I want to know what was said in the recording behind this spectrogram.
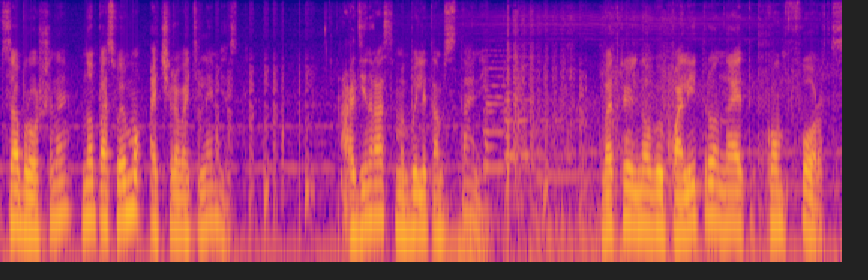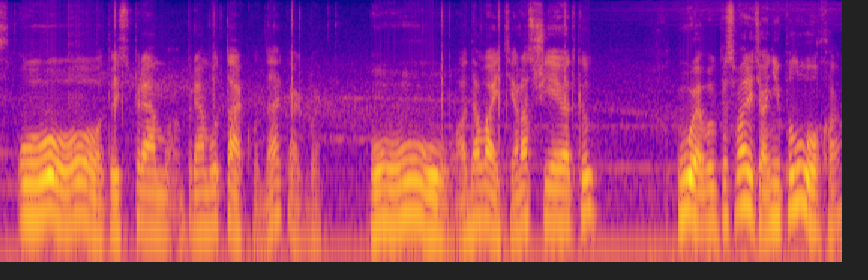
Заброшенное, но по-своему очаровательное место. Один раз мы были там с Таней. Вы открыли новую палитру Night Comforts. О, -о, -о, -о то есть прям, прям вот так вот, да, как бы? О, а давайте, раз уж я ее открыл. Ой, а вы посмотрите, а неплохо.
